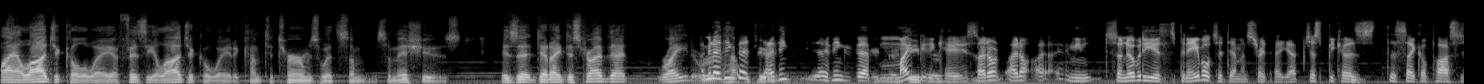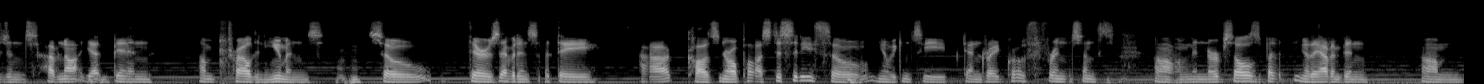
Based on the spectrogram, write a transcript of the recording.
biological way, a physiological way to come to terms with some some issues. Is it? Did I describe that right? I mean, I think that you, I think I think that might deeper? be the case. I don't. I don't. I mean, so nobody has been able to demonstrate that yet, just because mm-hmm. the psychoplastogens have not yet mm-hmm. been um, trialed in humans. Mm-hmm. So there's evidence that they uh, cause neuroplasticity. So mm-hmm. you know we can see dendrite growth, for instance, um, in nerve cells, but you know they haven't been um,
